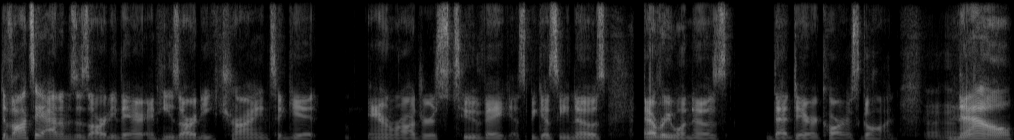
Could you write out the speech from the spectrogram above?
Davante Adams is already there, and he's already trying to get Aaron Rodgers to Vegas because he knows everyone knows that Derek Carr is gone. Mhm. Now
